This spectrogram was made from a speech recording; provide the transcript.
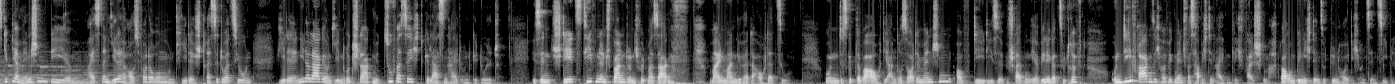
Es gibt ja Menschen, die ähm, meistern jede Herausforderung und jede Stresssituation, jede Niederlage und jeden Rückschlag mit Zuversicht, Gelassenheit und Geduld. Die sind stets tiefenentspannt und ich würde mal sagen, mein Mann gehört da auch dazu. Und es gibt aber auch die andere Sorte Menschen, auf die diese Beschreibung eher weniger zutrifft. Und die fragen sich häufig, Mensch, was habe ich denn eigentlich falsch gemacht? Warum bin ich denn so dünnhäutig und sensibel?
